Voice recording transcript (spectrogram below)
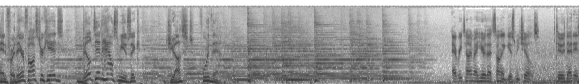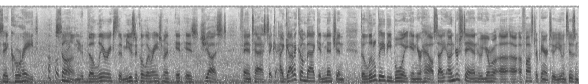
And for their foster kids, built-in house music just for them. Every time I hear that song, it gives me chills. Dude, that is a great oh, song. The lyrics, the musical arrangement, it is just fantastic. I got to come back and mention the little baby boy in your house. I understand who you're a, a, foster parent to, you and Susan.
